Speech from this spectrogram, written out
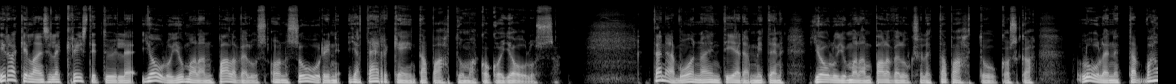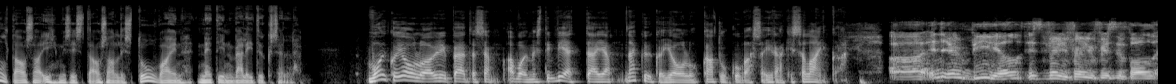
Irakilaisille kristityille joulujumalan palvelus on suurin ja tärkein tapahtuma koko joulussa. Tänä vuonna en tiedä, miten joulujumalan palvelukselle tapahtuu, koska luulen, että valtaosa ihmisistä osallistuu vain netin välityksellä. Voiko joulua ylipäätänsä avoimesti viettää ja näkyykö joulu katukuvassa Irakissa lainkaan? Uh, in Erbil is very very visible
